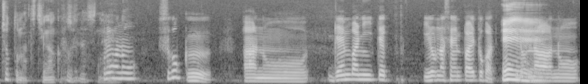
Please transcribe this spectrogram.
ちょっとまた違うかもしれないですね。これはあのすごく、あのー、現場にいていろんな先輩とか、えー、いろんなあの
